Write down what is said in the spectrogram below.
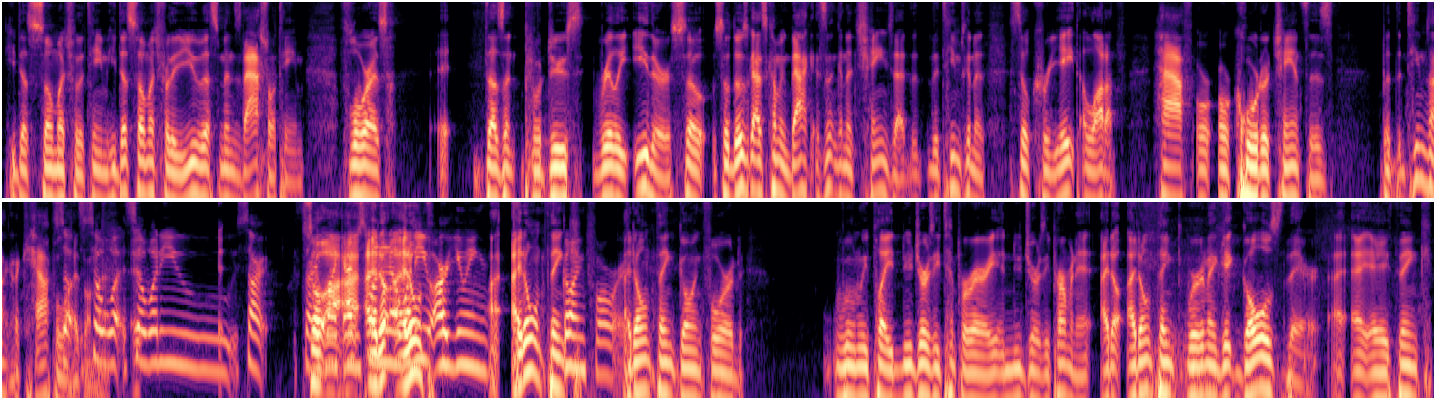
He does so much for the team. He does so much for the U.S. men's national team. Flores doesn't produce really either. So so those guys coming back isn't going to change that. The, the team's going to still create a lot of half or, or quarter chances, but the team's not going to So capitalize on so that. what? So what do you? Sorry. Sorry, So Mike, I, I- just want to don't- know I what are you arguing I, I don't think going forward. I don't think going forward, when we play New Jersey temporary and New Jersey permanent, I don't I don't think we're gonna get goals there. I, I, I think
